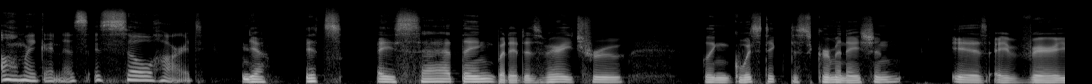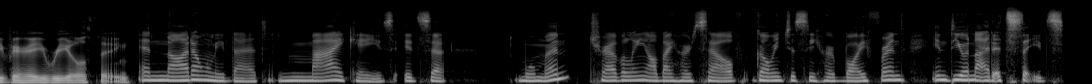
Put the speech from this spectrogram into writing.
oh my goodness, it's so hard. Yeah. It's a sad thing, but it is very true. Linguistic discrimination is a very, very real thing. And not only that, in my case, it's a woman traveling all by herself, going to see her boyfriend in the United States.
